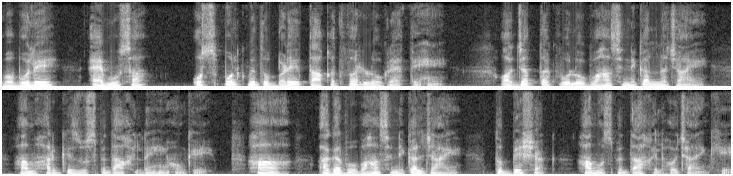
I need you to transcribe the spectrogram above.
وہ بولے، اے موسیٰ، اس ملک میں تو بڑے طاقتور لوگ رہتے ہیں، اور جب تک وہ لوگ وہاں سے نکل نہ جائیں، ہم ہرگز اس میں داخل نہیں ہوں گے۔ ہاں اگر وہ وہاں سے نکل جائیں، تو بے شک ہم اس میں داخل ہو جائیں گے۔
